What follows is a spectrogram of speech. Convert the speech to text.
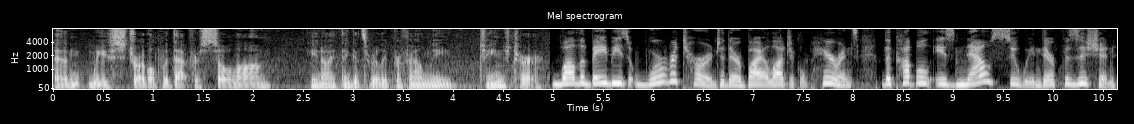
And we struggled with that for so long. You know, I think it's really profoundly changed her. While the babies were returned to their biological parents, the couple is now suing their physician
